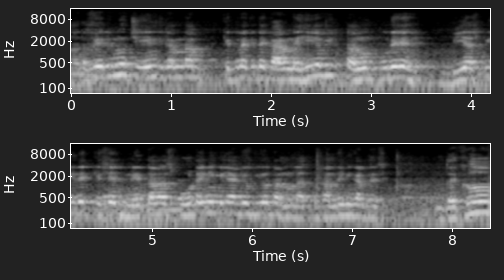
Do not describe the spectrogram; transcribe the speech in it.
ਤਾਂ ਫਿਰ ਇਹਨੂੰ ਚੇਂਜ ਕਰਨ ਦਾ ਕਿਤੇ ਨਾ ਕਿਤੇ ਕਾਰਨ ਇਹੀ ਹੈ ਵੀ ਤੁਹਾਨੂੰ ਪੂਰੇ ਬੀਐਸਪੀ ਦੇ ਕਿਸੇ ਨੇਤਾ ਦਾ ਸਪੋਰਟ ਹੀ ਨਹੀਂ ਮਿਲਿਆ ਕਿਉਂਕਿ ਉਹ ਤੁਹਾਨੂੰ ਪਸੰਦ ਹੀ ਨਹੀਂ ਕਰਦੇ ਸੀ। ਦੇਖੋ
